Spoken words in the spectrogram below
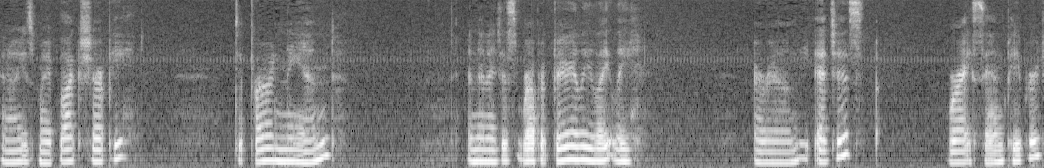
And I'll use my black Sharpie to burn the end. And then I just rub it very lightly around the edges where I sandpapered.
